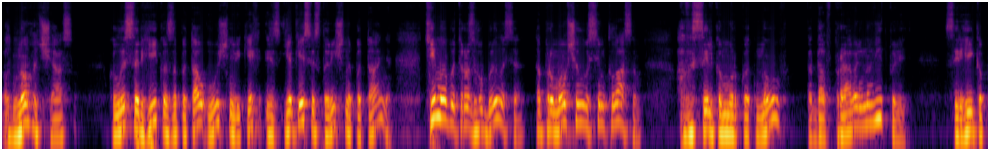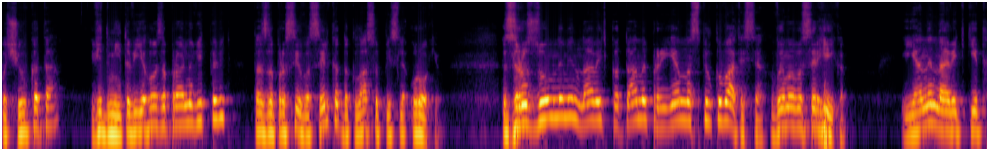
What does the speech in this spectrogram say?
Одного часу, коли Сергійко запитав учнів яких- якесь історичне питання, ті, мабуть, розгубилися та промовчали усім класом, а Василько муркотнув та дав правильну відповідь. Сергійко почув кота, відмітив його за правильну відповідь та запросив Василька до класу після уроків. З розумними навіть котами приємно спілкуватися, вимовив Сергійко. Я не навіть кіт,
